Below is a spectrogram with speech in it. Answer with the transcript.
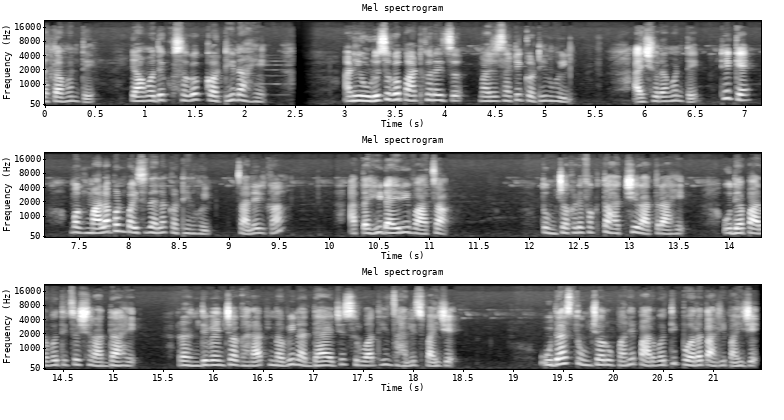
लता म्हणते यामध्ये सगळं कठीण आहे आणि एवढं सगळं पाठ करायचं माझ्यासाठी कठीण होईल. ऐश्वर्या म्हणते ठीक आहे मग मला पण पैसे द्यायला कठीण होईल. चालेल का? आता ही डायरी वाचा. तुमच्याकडे फक्त आजची रात्र आहे. उद्या पार्वतीचं श्राद्ध आहे. रणदिव्यांच्या घरात नवीन अध्यायाची सुरुवात ही झालीच पाहिजे. उद्याच तुमच्या रूपाने पार्वती परत आली पाहिजे.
